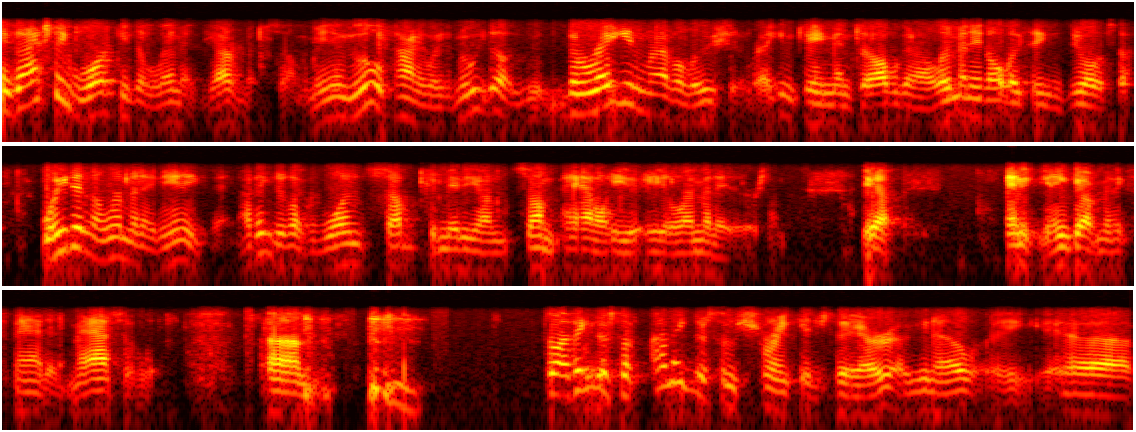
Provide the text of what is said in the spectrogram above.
is actually working to limit government some. I mean, in little tiny ways. I mean, we, the Reagan Revolution. Reagan came into, oh, we're going to eliminate all these things and do all this stuff. Well, he didn't eliminate anything. I think there's like one subcommittee on some panel he, he eliminated or something. Yeah, and, and government expanded massively. Um, so I think there's some. I think there's some shrinkage there. You know, uh,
